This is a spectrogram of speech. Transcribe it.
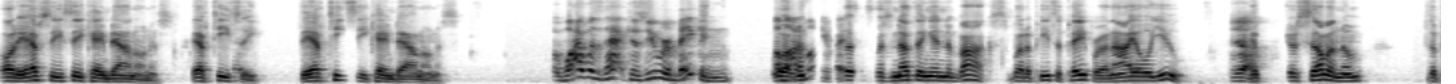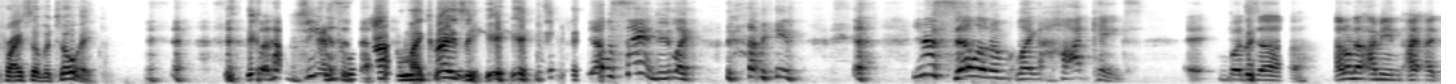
Oh, the FCC came down on us. FTC. The FTC came down on us. Why was that? Because you were making a well, lot of money, right? There was nothing in the box but a piece of paper, an IOU. Yeah. If you're selling them the price of a toy. but how genius is that? I'm like crazy. yeah, I was saying, dude. Like, I mean, you're selling them like hotcakes, eh, but uh, I don't know. I mean, I, I,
